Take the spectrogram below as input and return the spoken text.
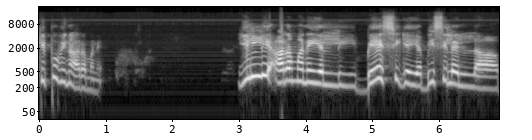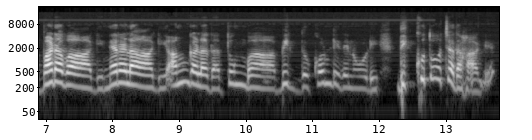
ಟಿಪ್ಪುವಿನ ಅರಮನೆ. ಇಲ್ಲಿ ಅರಮನೆಯಲ್ಲಿ ಬೇಸಿಗೆಯ ಬಿಸಿಲೆಲ್ಲ ಬಡವಾಗಿ, ನೆರಳಾಗಿ, ಅಂಗಳದ ತುಂಬ ಬಿದ್ದು ಕೊಂಡಿದೆ ನೋಡಿ ದಿಕ್ಕು ತೋಚದ ಹಾಗೆ.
